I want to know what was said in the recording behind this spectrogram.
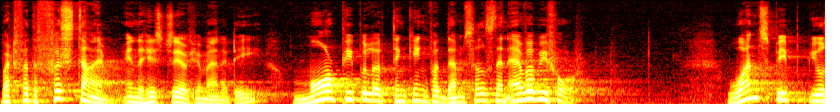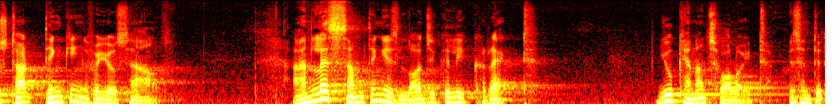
But for the first time in the history of humanity, more people are thinking for themselves than ever before. Once you start thinking for yourself, unless something is logically correct, you cannot swallow it, isn't it?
